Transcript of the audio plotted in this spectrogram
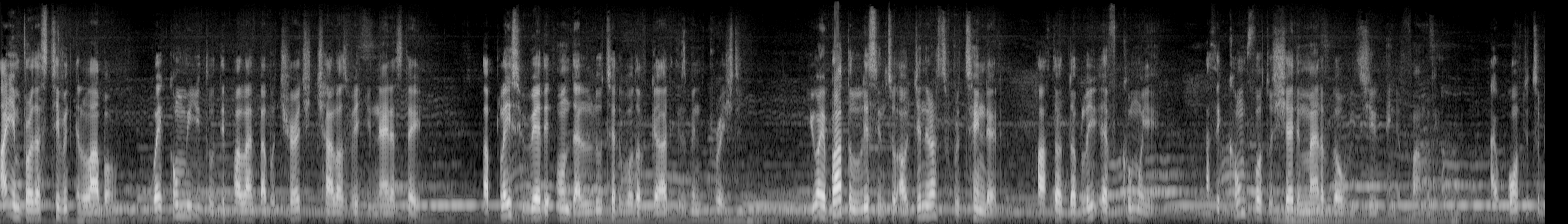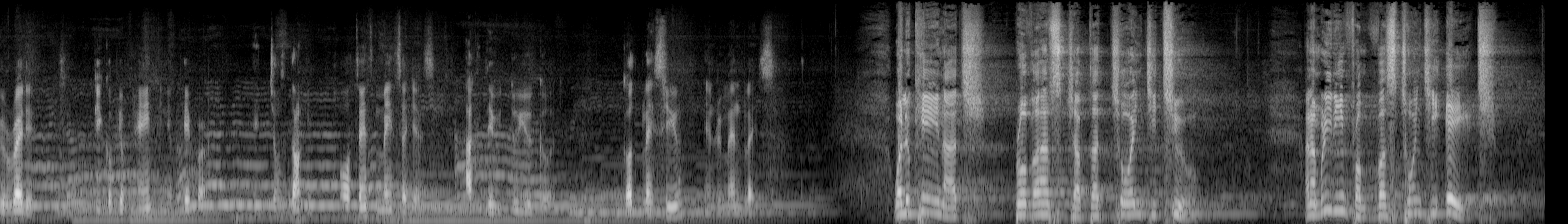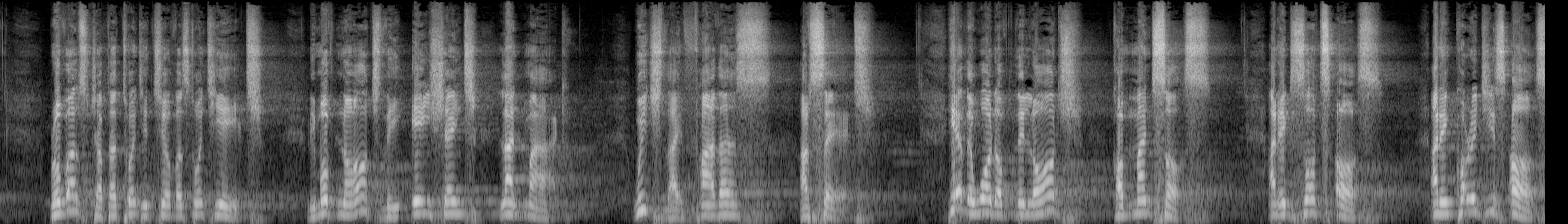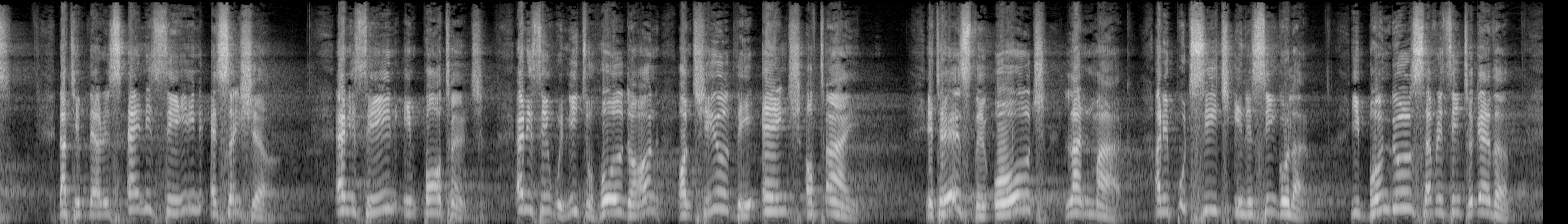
I am Brother Stephen Elabo, welcoming you to Deeper Life Bible Church, Charlottesville, United States, a place where the undiluted Word of God is being preached. You are about to listen to our General Superintendent, Pastor W.F. Kumuyi, as he comes forth to share the mind of God with you and your family. I want you to be ready. Pick up your pen and your paper and jot down important messages as they will do you good. God bless you and remain blessed. We're looking at Proverbs chapter 22. And I'm reading from verse 28. Proverbs chapter 22, verse 28. Remove not the ancient landmark which thy fathers have set. Hear the word of the Lord commands us and exhorts us and encourages us that if there is anything essential, anything important, anything we need to hold on until the end of time, it is the old landmark. And he puts it in the singular. He bundles everything together.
